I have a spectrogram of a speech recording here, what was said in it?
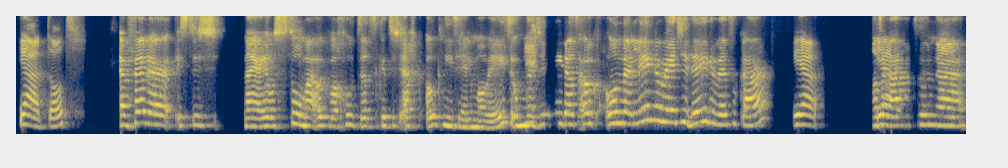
Ja, dat. En verder is dus, nou ja, heel stom, maar ook wel goed dat ik het dus eigenlijk ook niet helemaal weet. Omdat jullie dat ook onderling een beetje deden met elkaar. Ja. Want er waren toen uh,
